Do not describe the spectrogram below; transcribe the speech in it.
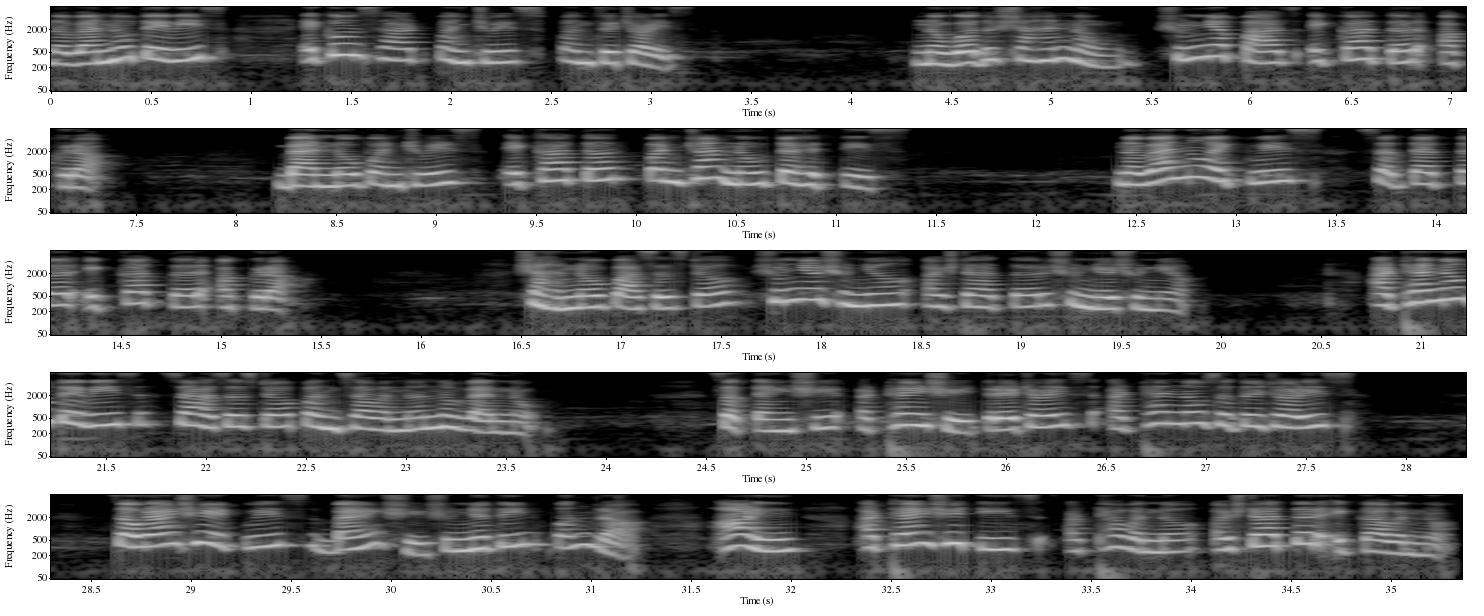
नव्याण्णव तेवीस एकोणसाठ पंचवीस पंचेचाळीस नव्वद शहाण्णव शून्य पाच एकाहत्तर अकरा. ब्याण्णव पंचवीस एकाहत्तर पंच्याण्णव तेहतीस. नव्याण्णव एकवीस सत्याहत्तर एकाहत्तर अकरा. शहाण्णव पासष्ट शून्य शून्य अष्ट्याहत्तर शून्य शून्य. अठ्ठ्याण्णव तेवीस सहासष्ट पंचावन्न नव्याण्णव. सत्याऐंशी अठ्ठ्याऐंशी त्रेचाळीस अठ्ठ्याण्णव सत्तेचाळीस. चौऱ्याऐंशी एकवीस ब्याऐंशी शून्य तीन पंधरा. आणि अठ्ठ्याऐंशी तीस अठ्ठावन्न अष्ट्याहत्तर एकावन्न.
